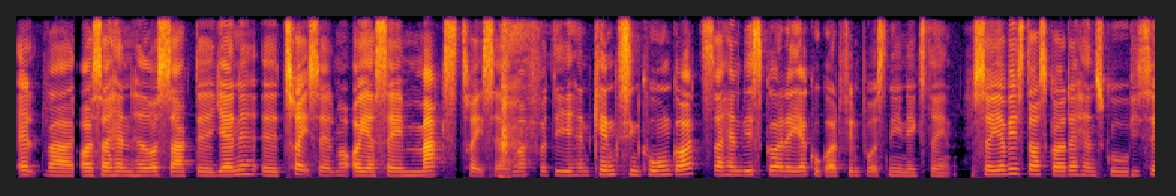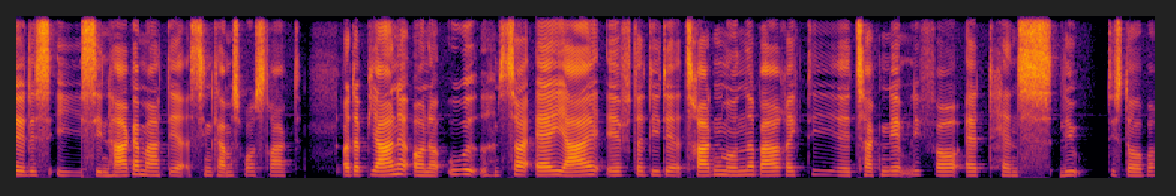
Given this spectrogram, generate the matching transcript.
alt var... Og så han havde også sagt, øh, Janne, øh, tre salmer, og jeg sagde max tre salmer, fordi han kendte sin kone godt, så han vidste godt, at jeg kunne godt finde på at snige en ekstra ind. Så jeg vidste også godt, at han skulle bisættes i sin hakkermat der, sin kampsportsdragt. Og da Bjarne ånder ud, så er jeg efter de der 13 måneder bare rigtig øh, taknemmelig for, at hans liv det stopper.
